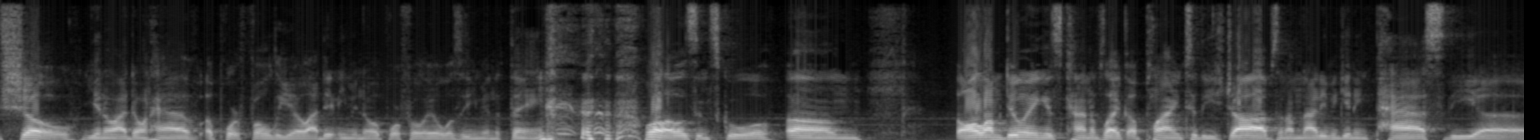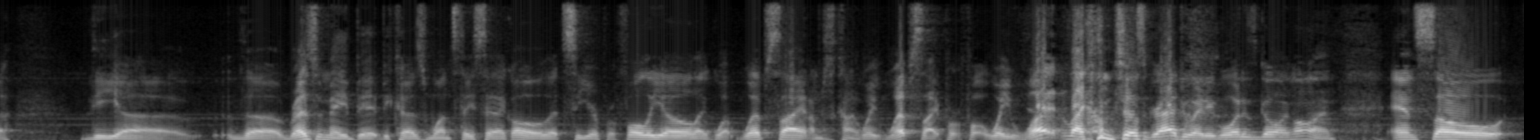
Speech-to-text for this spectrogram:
show. You know, I don't have a portfolio. I didn't even know a portfolio wasn't even a thing while I was in school. Um, all I'm doing is kind of like applying to these jobs, and I'm not even getting past the uh, the uh, the resume bit because once they say like, oh, let's see your portfolio, like what website, I'm just kind of wait, website portfolio, wait, what? Like I'm just graduating, what is going on? And so,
